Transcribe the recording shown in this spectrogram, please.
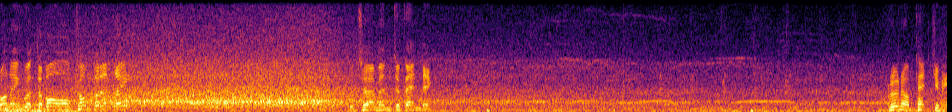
Running with the ball confidently. Determined defending. Bruno Petkovic.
